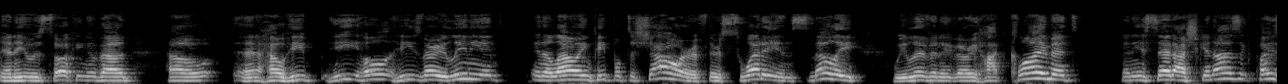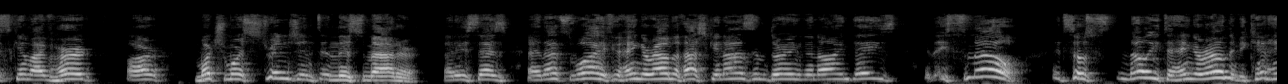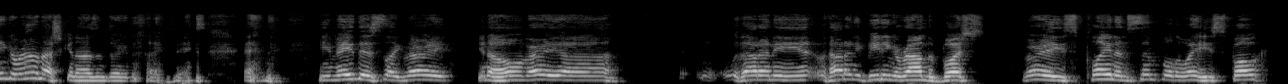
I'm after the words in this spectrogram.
and he was talking about how uh, how he he hold, he's very lenient in allowing people to shower if they're sweaty and smelly. We live in a very hot climate, and he said Ashkenazic Paiskim I've heard are much more stringent in this matter. And he says, and that's why if you hang around with Ashkenazim during the nine days, they smell. It's so smelly to hang around them. You can't hang around Ashkenazim during the nine days. And he made this like very, you know, very uh, without any without any beating around the bush, very plain and simple the way he spoke.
